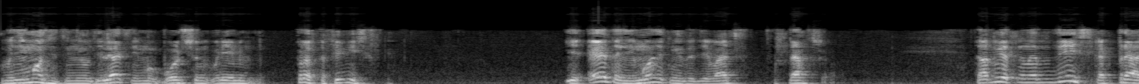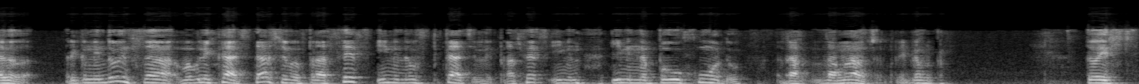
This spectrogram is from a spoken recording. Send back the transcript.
вы не можете не уделять ему больше времени просто физически. И это не может не задевать старшего. Соответственно, здесь, как правило, рекомендуется вовлекать старшего в процесс именно воспитательный, процесс именно, именно по уходу за, за младшим ребенком. То есть,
